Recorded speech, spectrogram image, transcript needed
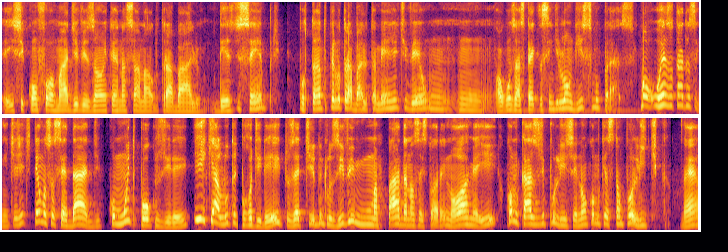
e se conformar à divisão internacional do trabalho desde sempre. Portanto, pelo trabalho também a gente vê um, um, alguns aspectos assim de longuíssimo prazo. Bom, o resultado é o seguinte: a gente tem uma sociedade com muito poucos direitos e que a luta por direitos é tido, inclusive, uma parte da nossa história enorme aí, como caso de polícia, e não como questão política, né?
